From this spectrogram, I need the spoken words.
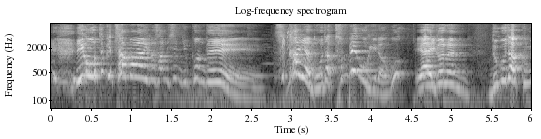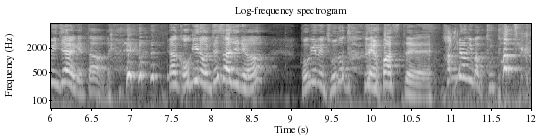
이거 어떻게 참아? 이거 36%인데. 스카니아 노작 1100억이라고? 야 이거는 누구 작품인지 알겠다. 야 거기는 언제 싸지냐? 거기는 조졌다 내가 봤을 때. 한 명이 막 두 파티 걸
